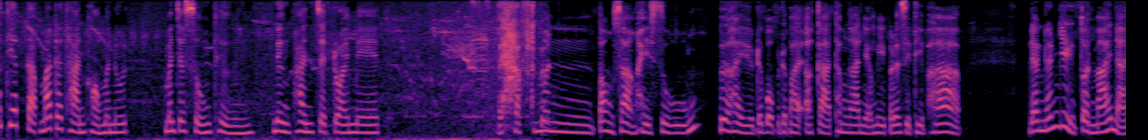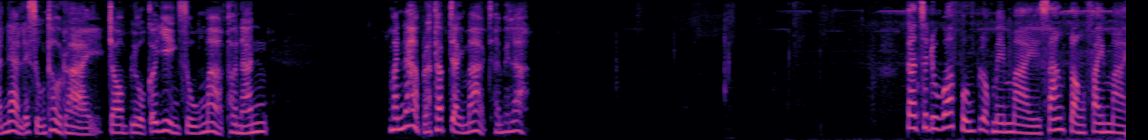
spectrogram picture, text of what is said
ถ้าเทียบกับมาตรฐานของมนุษย์ มันจะสูงถึง 1,700 เมตร They have to มันต้องสร้างให้สูง เพื่อให้ระบบระบายอากาศทำงานอย่างมีประสิทธิภาพ ดังนั้นยิ่งต้นไม้หนาแน่นและสูงเท่าไหร่จอมปลวกก็ยิ่งสูงมากเท่านั้น มันน่าประทับใจมากใช่ไหมล่ะการจะดูว่าฝูงปลวกใหม่ ๆ สร้างปล่องไฟใหม่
